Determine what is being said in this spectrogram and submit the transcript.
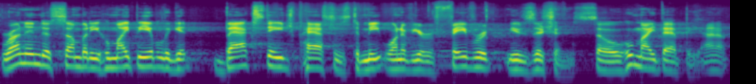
run into somebody who might be able to get backstage passes to meet one of your favorite musicians. So, who might that be? I don't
